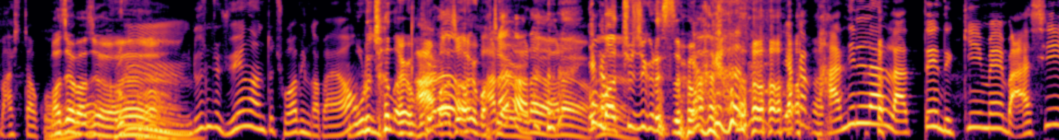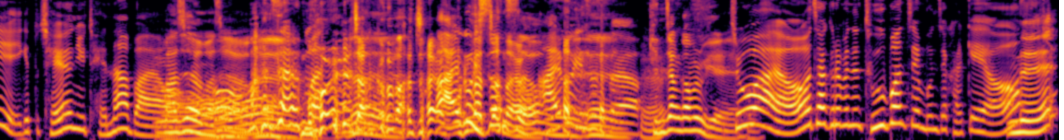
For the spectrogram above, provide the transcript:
맛있다고. 맞아요 맞아요. 음, 요즘 좀 유행하는 또 조합인가 봐요. 모르잖아요. 뭐 맞아요, 맞아요. 알아요 알아요 알아요. 그럼 맞추지 그랬어요. 약간 바닐라 라떼 느낌의 맛이 이게 또 재현이 되나 봐요. 맞아요, 맞아요. 어, 네. 맞아요, 맞아요. 뭘 자꾸 맞아요. 아, 알고. 있었어요. 알고 네. 있었어요. 네. 긴장감을 위해. 좋아요. 자, 그러면은 두 번째 문제 갈게요. 네.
